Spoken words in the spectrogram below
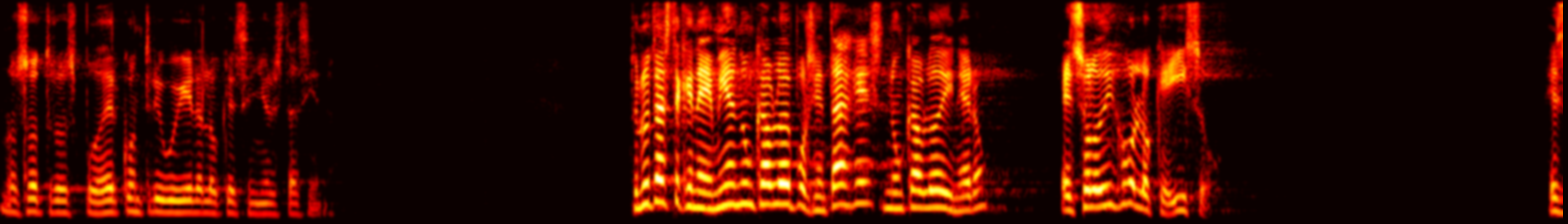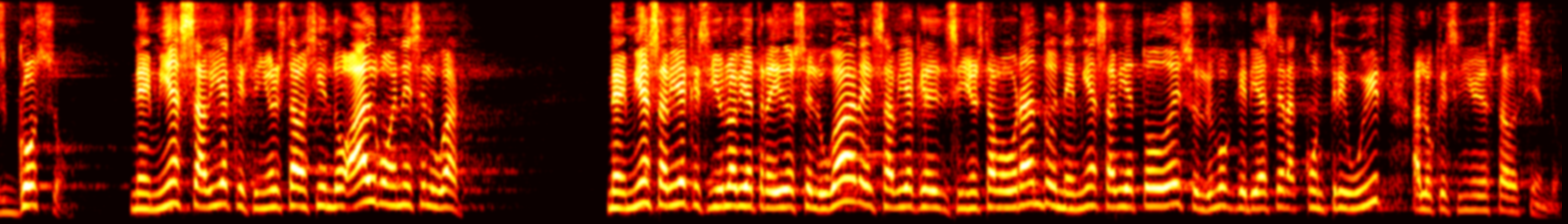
nosotros poder contribuir a lo que el Señor está haciendo. ¿Tú notaste que Nehemías nunca habló de porcentajes, nunca habló de dinero? Él solo dijo lo que hizo es gozo. Nehemías sabía que el Señor estaba haciendo algo en ese lugar. Nehemías sabía que el Señor lo había traído a ese lugar, él sabía que el Señor estaba orando, Nehemías sabía todo eso, lo único que quería hacer era contribuir a lo que el Señor ya estaba haciendo.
